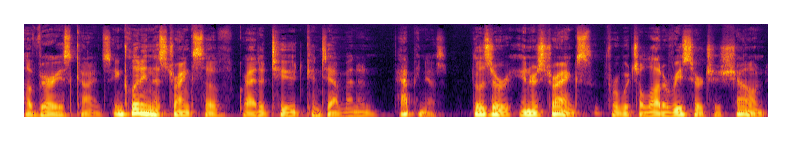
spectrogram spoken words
of various kinds, including the strengths of gratitude, contentment, and happiness. Those are inner strengths for which a lot of research has shown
